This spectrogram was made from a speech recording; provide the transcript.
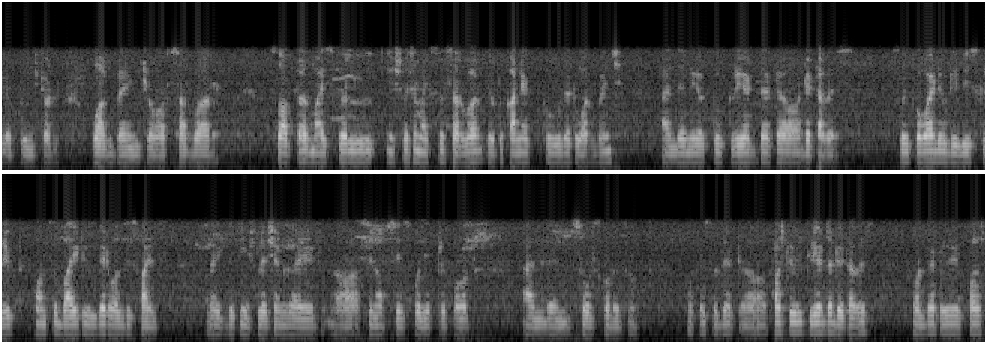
you have to install workbench or server so after MySQL installation MySQL server, you have to connect to that workbench and then you have to create that uh, database. So we provide you DB script. Once you buy it, you will get all these files like the installation guide, uh, synopsis, project report, and then source code also. Okay, so that uh, first we will create the database. For that we first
